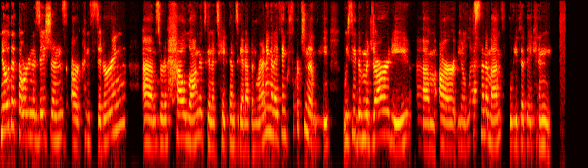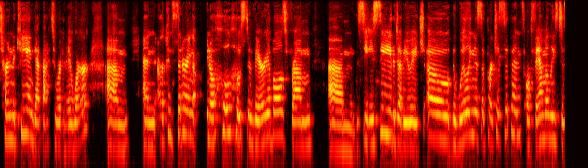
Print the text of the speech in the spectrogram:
Know that the organizations are considering um, sort of how long it's going to take them to get up and running. And I think fortunately, we see the majority um, are, you know, less than a month, believe that they can turn the key and get back to where they were um, and are considering, you know, a whole host of variables from um, the CDC, the WHO, the willingness of participants or families to,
